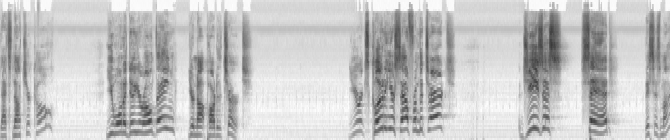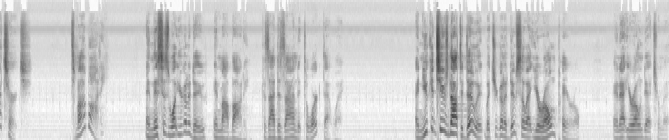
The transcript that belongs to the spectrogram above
That's not your call. You want to do your own thing, you're not part of the church. You're excluding yourself from the church. Jesus said, This is my church, it's my body. And this is what you're going to do in my body because I designed it to work that way. And you can choose not to do it, but you're going to do so at your own peril and at your own detriment.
